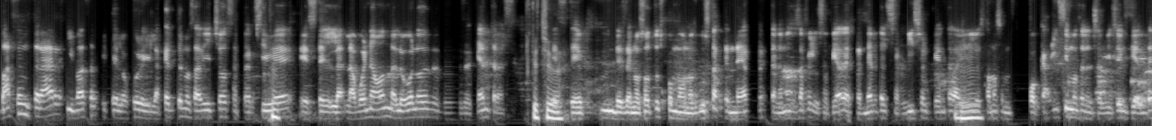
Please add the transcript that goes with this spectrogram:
vas a entrar y vas a, y te lo juro, y la gente nos ha dicho, se percibe este, la, buena onda luego lo desde, que entras. Qué chido. Este, desde nosotros, como nos gusta atender, tenemos esa filosofía de depender del servicio al cliente, David, estamos enfocadísimos en el servicio al cliente,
